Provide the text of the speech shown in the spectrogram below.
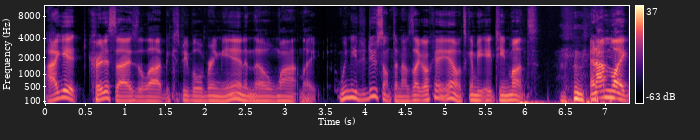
I get criticized a lot because people will bring me in and they'll want like, we need to do something. I was like, okay, yeah, it's gonna be 18 months, and I'm like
